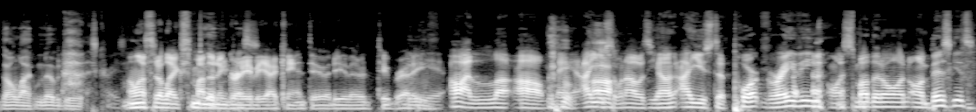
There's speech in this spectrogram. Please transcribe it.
don't like them. Never did. That's crazy. Unless they're like smothered in gravy, I can't do it either. Too bready. Yeah. Oh, I love. Oh man, I used to when I was young. I used to pork gravy on smothered on on biscuits.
